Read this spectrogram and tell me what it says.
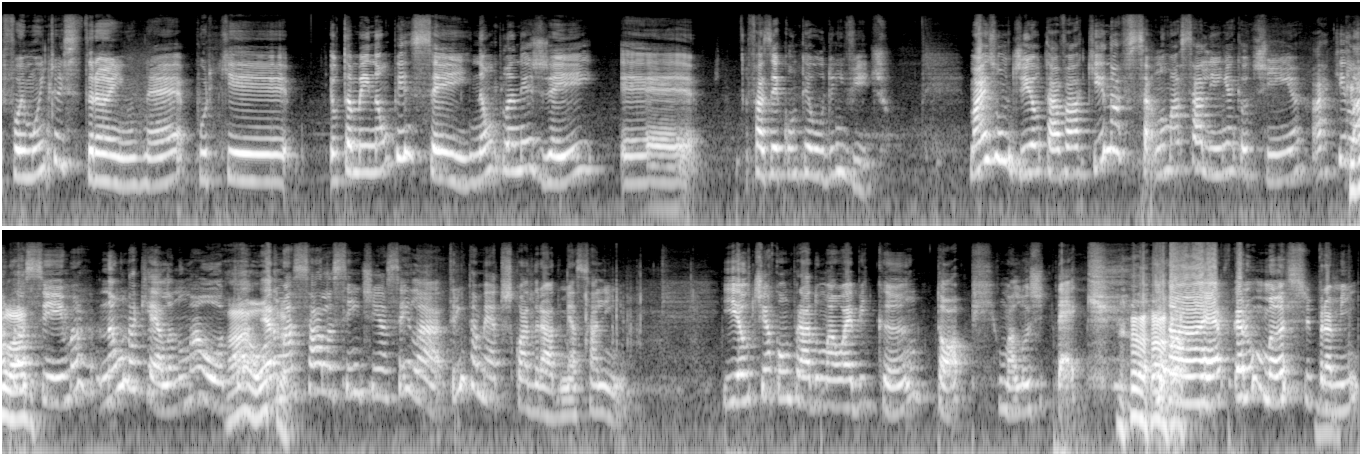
foi muito estranho, né? Porque eu também não pensei, não planejei é, fazer conteúdo em vídeo. Mas um dia eu tava aqui na, numa salinha que eu tinha, aqui lá pra cima, não naquela, numa outra. Ah, outra. Era uma sala assim, tinha, sei lá, 30 metros quadrados minha salinha. E eu tinha comprado uma webcam top, uma Logitech. na época era um must pra mim.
